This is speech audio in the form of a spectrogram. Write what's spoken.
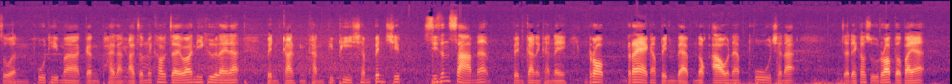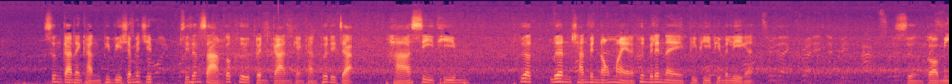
ส่วนผู้ที่มากันภายหลังอาจจะไม่เข้าใจว่านี่คืออะไรนะ เป็นการแข่งขัน PP Championship ซีซั่น3นะ เป็นการแข่งขันในรอบแรกนะเป็นแบบน็อกเอาท์นะ ผู้ชนะจะได้เข้าสู่รอบต่อไปฮะซึ่งการแข่งขัน PP Championship ซีซั่น3ก็คือเป็นการแข่งขันเพื่อที่จะหา 4 ทีม เพื่อเลื่อนชั้นเป็นน้องใหม่นะขึ้นไปเล่นใน PP Premier League นะ ซึ่งก็มี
